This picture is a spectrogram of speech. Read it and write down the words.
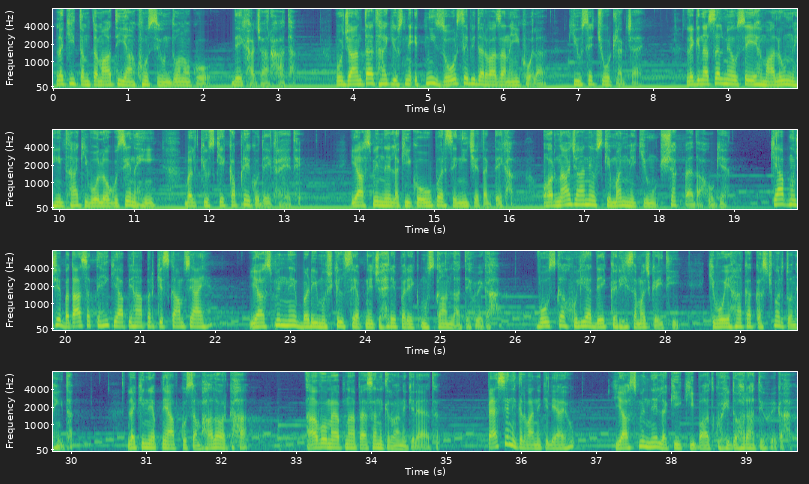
लकी तमतमाती आँखों से उन दोनों को देखा जा रहा था। वो जानता था कि उसने इतनी ज़ोर से भी दरवाज़ा नहीं खोला कि उसे चोट लग जाए। लेकिन असल में उसे यह मालूम नहीं था कि वो लोग उसे नहीं, बल्कि उसके कपड़े को देख रहे थे। यास्मिन ने लकी को ऊपर से नीचे तक देखा और ना जाने उसके मन में क्यों शक पैदा हो गया। क्या आप मुझे बता सकते हैं कि आप यहाँ पर किस काम से आए हैं? यास्मिन ने बड़ी मुश्किल से अपने चेहरे पर एक मुस्कान लाते हुए कहा। वो उसका हुलिया देखकर ही समझ गई थी कि वो यहाँ का कस्टमर तो नहीं था। लकी ने अपने आप को संभाला और कहा हाँ वो मैं अपना पैसा निकलवाने के लिए आया था। पैसे निकलवाने के लिए आए हो? यास्मिन ने लकी की बात को ही दोहराते हुए कहा।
